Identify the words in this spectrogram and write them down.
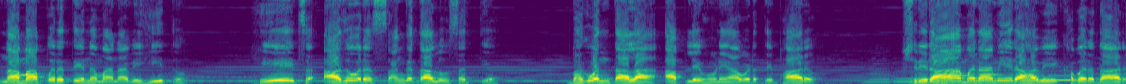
नामा परते न मानावे हित हेच आजवर सांगत आलो सत्य भगवंताला आपले होणे आवडते फार. श्रीराम नामी राहावे खबरदार.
